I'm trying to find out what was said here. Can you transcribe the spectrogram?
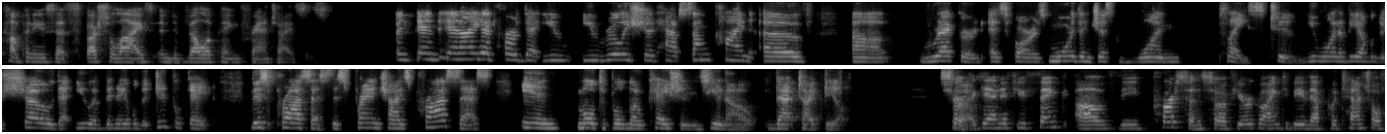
companies that specialize in developing franchises and, and and I had heard that you you really should have some kind of uh, record as far as more than just one place too. You want to be able to show that you have been able to duplicate this process, this franchise process in multiple locations, you know, that type deal. Sure. So. Again, if you think of the person, so if you're going to be that potential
